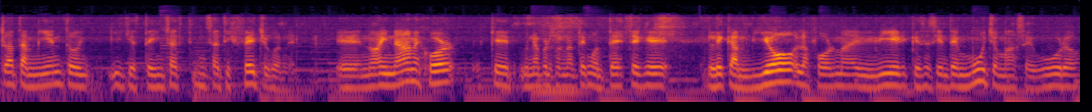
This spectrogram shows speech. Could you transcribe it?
tratamiento y que esté insatisfecho con él. Eh, no hay nada mejor que una persona te conteste que le cambió la forma de vivir, que se siente mucho más seguro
